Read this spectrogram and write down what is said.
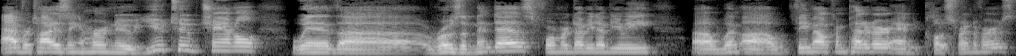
advertising her new YouTube channel with uh, Rosa Mendes, former WWE uh, uh, female competitor and close friend of hers,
